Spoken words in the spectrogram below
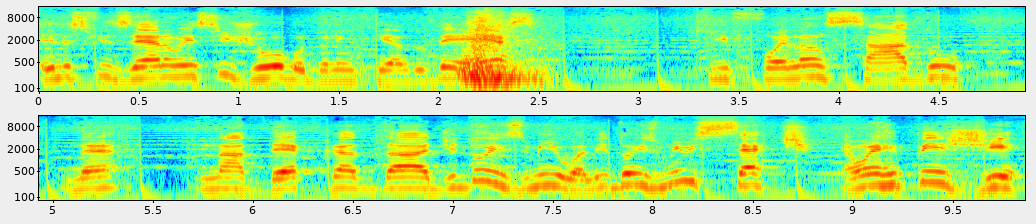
eles fizeram esse jogo do Nintendo DS que foi lançado, né, na década de 2000, ali 2007. É um RPG,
